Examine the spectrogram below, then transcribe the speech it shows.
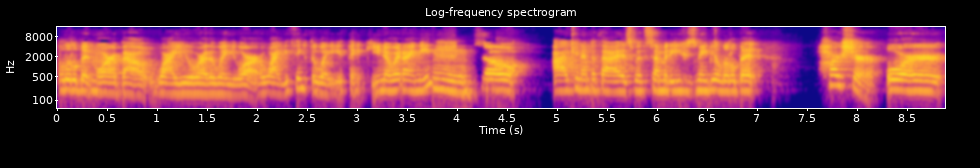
a little bit more about why you are the way you are, why you think the way you think. You know what I mean? Mm. So I can empathize with somebody who's maybe a little bit harsher or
